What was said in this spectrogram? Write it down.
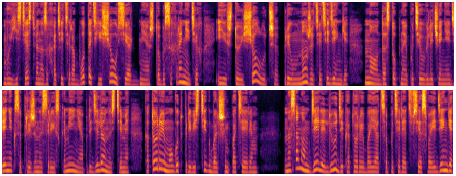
вы, естественно, захотите работать еще усерднее, чтобы сохранить их, и, что еще лучше, приумножить эти деньги. Но доступные пути увеличения денег сопряжены с рисками и неопределенностями, которые могут привести к большим потерям. На самом деле люди, которые боятся потерять все свои деньги,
